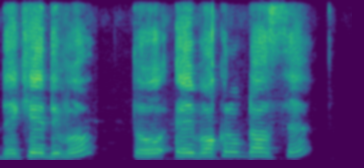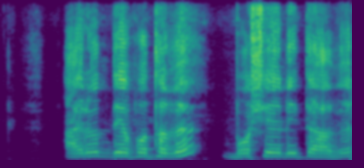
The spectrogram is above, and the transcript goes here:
দেখিয়ে দিব। তো এই বক্রমটা হচ্ছে আয়রন দিয়ে প্রথমে বসিয়ে নিতে হবে।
